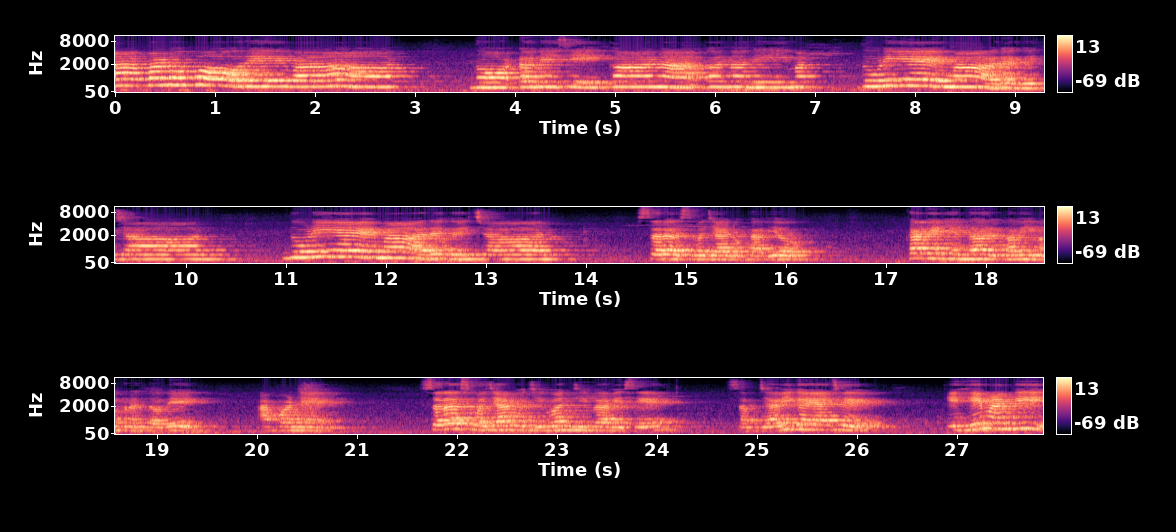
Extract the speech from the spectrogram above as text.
આપણું પોરેવાન નોટને સિક્કા મજાનું કાવ્ય. કાવ્યની અંદર કવિ મકરંદ દવે આપણને સરસ મજાનું જીવન જીવવા વિશે સમજાવી ગયા છે કે હે માંડવી,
